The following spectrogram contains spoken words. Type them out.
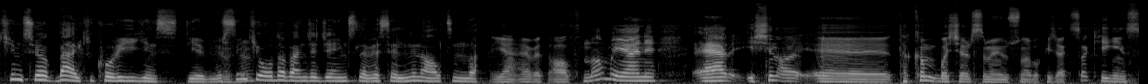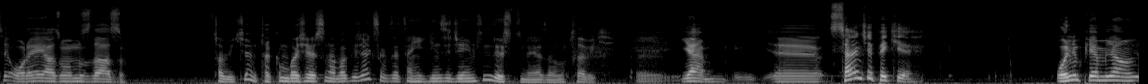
kimse yok. Belki Corey Higgins diyebilirsin hı hı. ki o da bence James'le Veseli'nin altında. Yani evet altında ama yani eğer işin e, takım başarısı mevzusuna bakacaksak Higgins'i oraya yazmamız lazım. Tabii ki takım başarısına bakacaksak zaten Higgins'i James'in de üstüne yazalım. Tabii ki. Ee, yani e, sence peki Olympia Milano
